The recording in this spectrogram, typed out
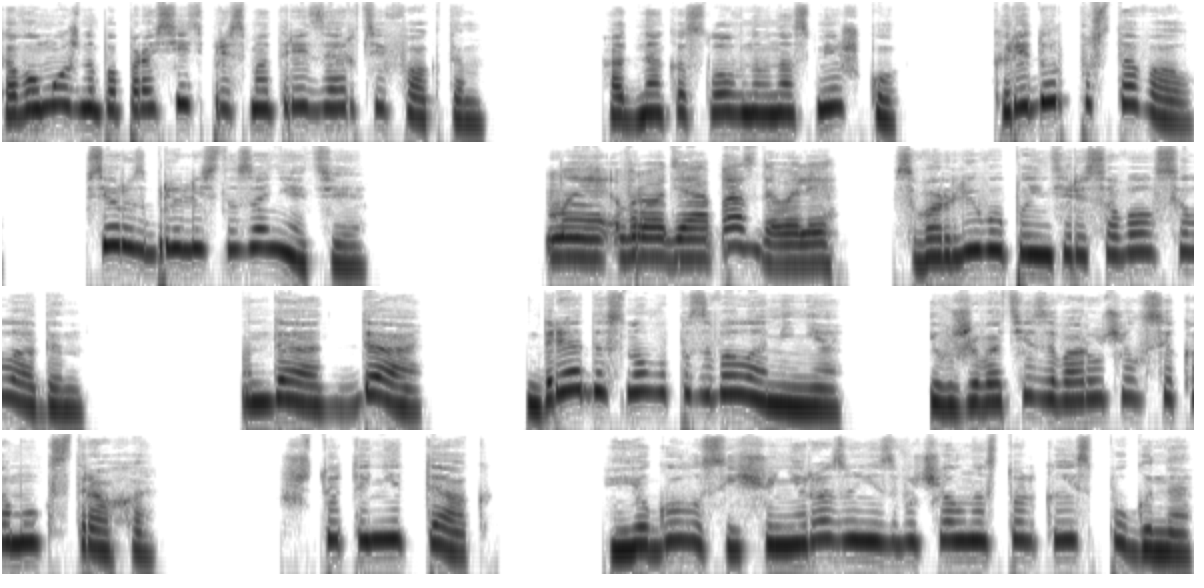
кого можно попросить присмотреть за артефактом. Однако, словно в насмешку, коридор пустовал, все разбрелись на занятия. «Мы вроде опаздывали», — сварливо поинтересовался Ладен. «Да, да». Дряда снова позвала меня, и в животе заворочился комок страха. Что-то не так. Ее голос еще ни разу не звучал настолько испуганно.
